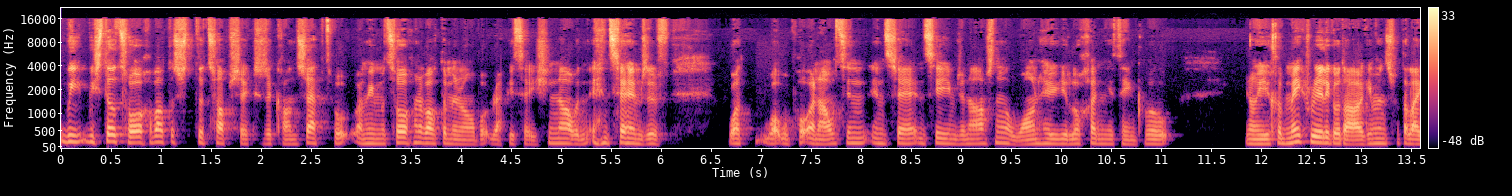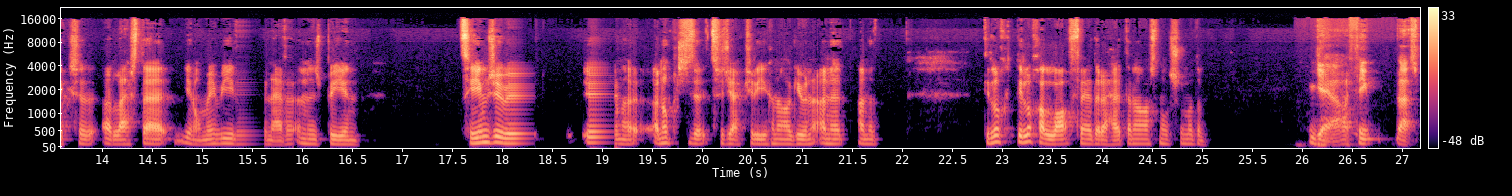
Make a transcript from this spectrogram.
we, we still talk about the, the top six as a concept, but I mean we're talking about them in all but reputation now in, in terms of what what we're putting out in, in certain teams. And Arsenal, one who you look at and you think, well, you know, you could make really good arguments for the likes of, of Leicester, you know, maybe even Everton as being teams who a, an upward trajectory, you can argue, and, a, and a, they look they look a lot further ahead than Arsenal. Some of them. Yeah, I think that's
